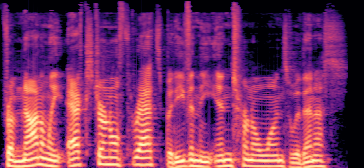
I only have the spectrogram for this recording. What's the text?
from not only external threats, but even the internal ones within us,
